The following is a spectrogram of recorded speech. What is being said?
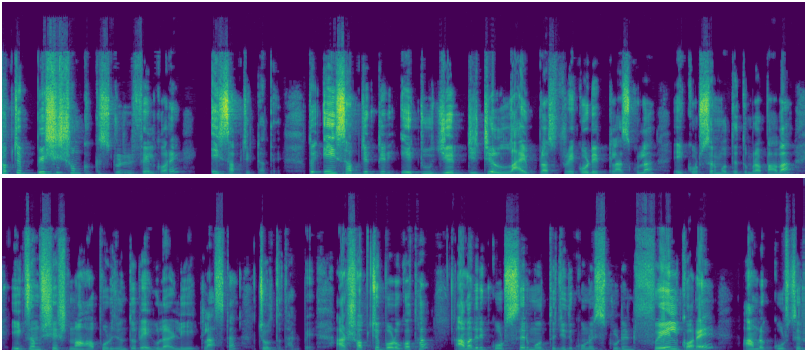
সবচেয়ে বেশি সংখ্যক স্টুডেন্ট ফেল করে এই সাবজেক্টটাতে তো এই সাবজেক্টের এ টু যে ডিটেল লাইভ প্লাস রেকর্ডেড ক্লাসগুলো এই কোর্সের মধ্যে তোমরা পাবা। এক্সাম শেষ না হওয়া পর্যন্ত রেগুলারলি এই ক্লাসটা চলতে থাকবে। আর সবচেয়ে বড় কথা, আমাদের কোর্সের মধ্যে যদি কোনো স্টুডেন্ট ফেল করে, আমরা কোর্সের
